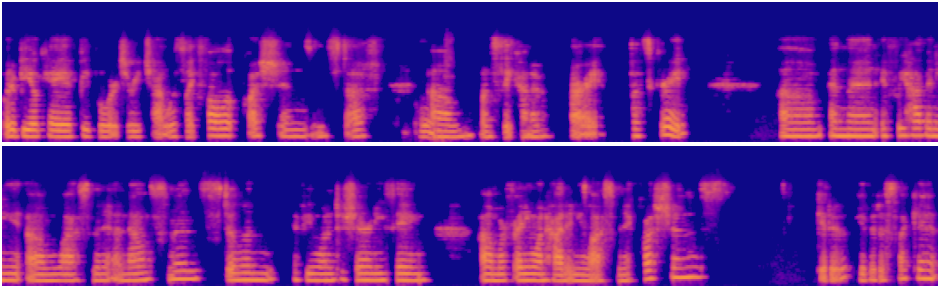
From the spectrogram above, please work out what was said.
Would it be okay if people were to reach out with like follow up questions and stuff um, once they kind of all right? That's great. Um, and then if we have any um, last minute announcements, Dylan, if you wanted to share anything, um, or if anyone had any last minute questions, get it, give it a second.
